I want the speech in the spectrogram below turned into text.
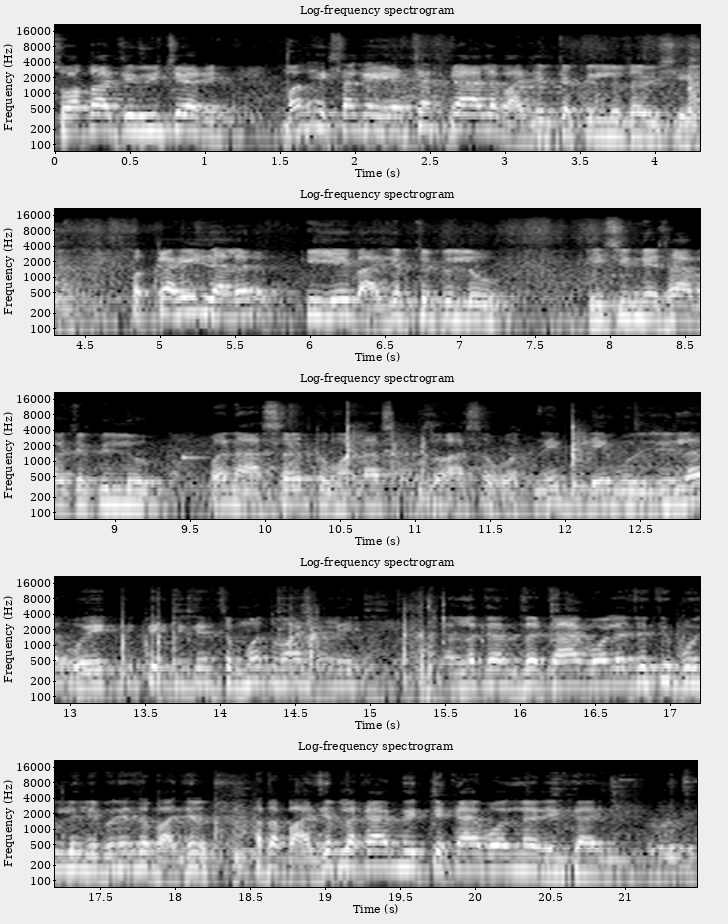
स्वतःचे विचार आहे. मला एक सांगा याच्यात काय आलं भाजपच्या पिल्लूचा विषय? पण काही झालं की हे भाजपचं पिल्लू हे शिंदेसाहेबाचं पिल्लू पण असं तुम्हाला सांगतो असं होत नाही. भिडे गुरुजीला वैयक्तिक त्यांनी त्यांचं मत मांडलेले त्यांना त्यांचं काय बोलायचं ते बोललेले पण याचं भाजप आता भाजपला काय माहीत काय बोलणार आहे काय नाही?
